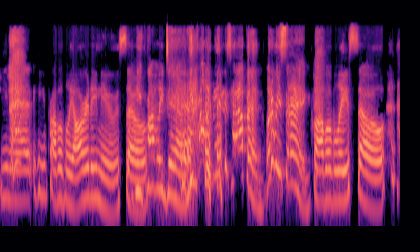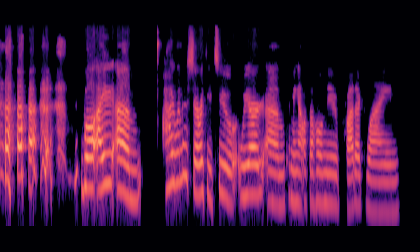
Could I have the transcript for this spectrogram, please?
you know what? He probably already knew. So he probably did. He probably made this happen. What are we saying? Probably so. well, I, um, I want to share with you too. We are um, coming out with a whole new product line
